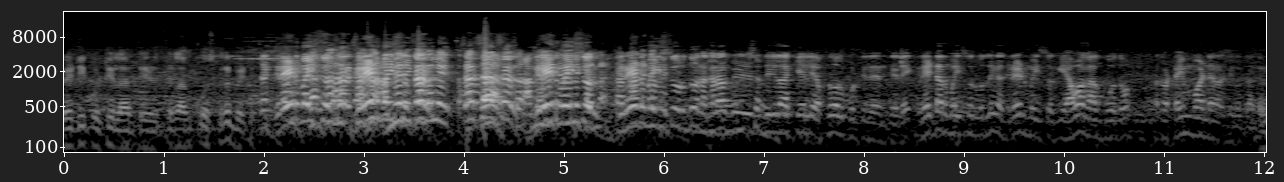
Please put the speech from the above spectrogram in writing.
ಭೇಟಿ ಕೊಟ್ಟಿಲ್ಲ ಅಂತ ಹೇಳ್ತಿಲ್ಲ ಅದಕ್ಕೋಸ್ಕರ ಭೇಟಿ ಗ್ರೇಟ್ ಮೈಸೂರ್ದು ನಗರಾಭಿವೃದ್ಧಿ ಇಲಾಖೆಯಲ್ಲಿ ಅಪ್ರೂವಲ್ ಕೊಟ್ಟಿದೆ ಅಂತೇಳಿ ಗ್ರೇಟರ್ ಮೈಸೂರು ಬದಲಿಗೆ ಗ್ರೇಟ್ ಮೈಸೂರಿಗೆ ಯಾವಾಗ ಆಗ್ಬೋದು ಅಥವಾ ಟೈಮ್ ಬಾಂಡ್ ಏನೋ ಸಿಗುತ್ತೆ?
